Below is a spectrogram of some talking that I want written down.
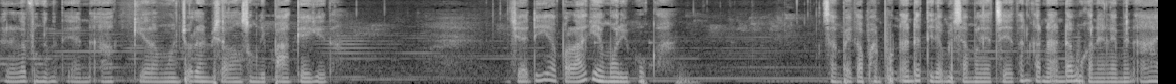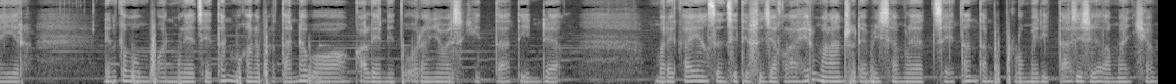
adalah pengertian akhir muncul dan bisa langsung dipakai gitu. Jadi apalagi yang mau dibuka? Sampai kapan pun Anda tidak bisa melihat setan karena Anda bukan elemen air. Dan kemampuan melihat setan bukanlah pertanda bahwa kalian itu orangnya kita tidak. Mereka yang sensitif sejak lahir malah sudah bisa melihat setan tanpa perlu meditasi segala macam.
